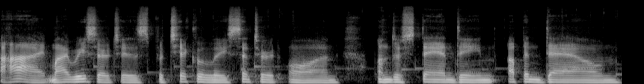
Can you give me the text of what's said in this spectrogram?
I, my research is particularly centered on understanding up and down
